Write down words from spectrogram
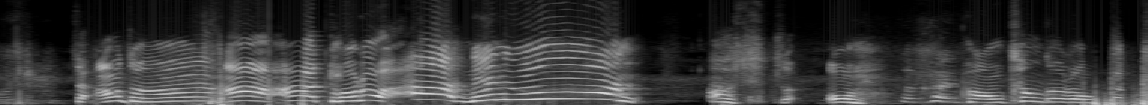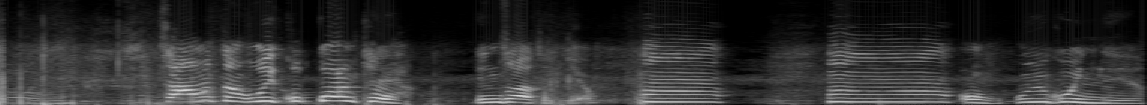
어디? 자, 아무튼, 아, 아, 더러워, 아, 내 눈! 아, 진짜, 어, 잠깐. 봐 엄청 더러운 것 같아. 자, 아무튼, 우리 꼬꼬한테 인사드릴게요. 음, 음, 어, 울고 있네요.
